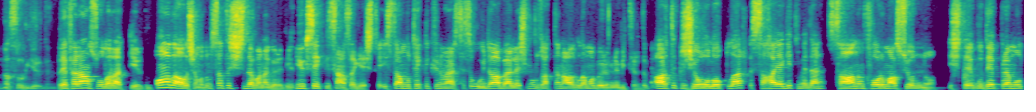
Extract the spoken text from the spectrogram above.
nasıl girdin? Referans olarak girdim. Ona da alışamadım. Satış işi de bana göre değil. Yüksek lisansa geçti. İstanbul Teknik Üniversitesi Uydu Haberleşme Uzaktan Algılama bölümünü bitirdim. Artık jeologlar sahaya gitmeden sahanın formasyonunu, işte bu deprem olup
